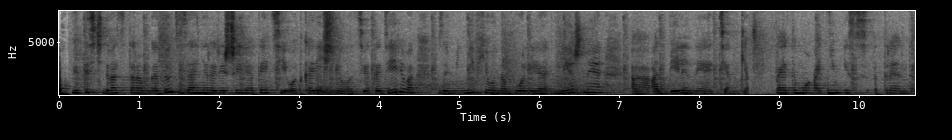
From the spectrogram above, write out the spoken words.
В 2022 году дизайнеры решили отойти от коричневого цвета дерева, заменив его на более нежные, а, отбеленные оттенки. Поэтому одним из трендов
